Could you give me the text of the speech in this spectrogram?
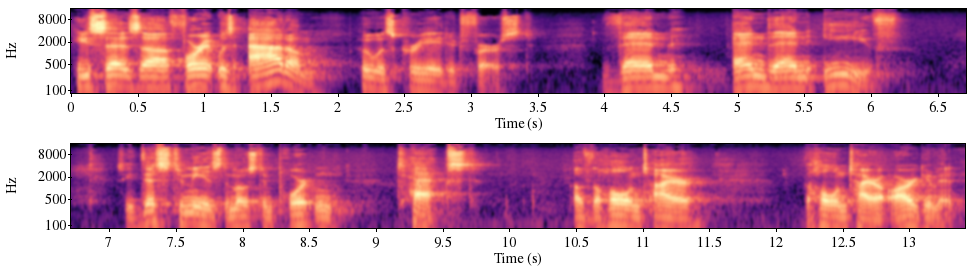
he says, uh, for it was Adam who was created first, then and then Eve. See, this to me is the most important text of the whole entire the whole entire argument.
